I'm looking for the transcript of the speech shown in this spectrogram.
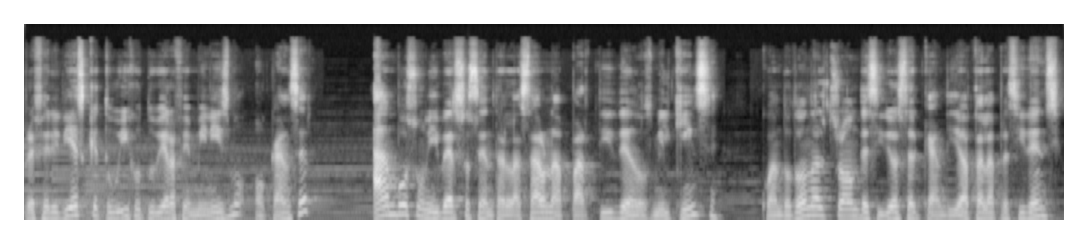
¿preferirías que tu hijo tuviera feminismo o cáncer? Ambos universos se entrelazaron a partir de 2015 cuando Donald Trump decidió ser candidato a la presidencia.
